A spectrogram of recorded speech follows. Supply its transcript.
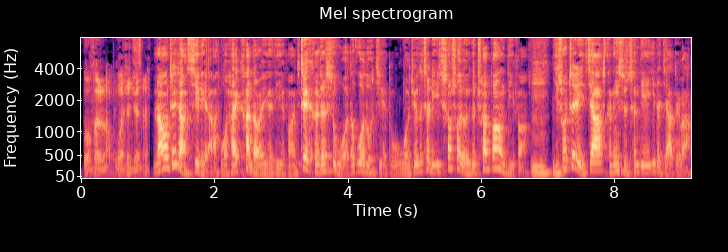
过分了。我是觉得，然后这场戏里啊，我还看到了一个地方，这可能是我的过度解读。我觉得这里稍稍有一个穿帮的地方。嗯，你说这里家肯定是陈蝶衣的家，对吧？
